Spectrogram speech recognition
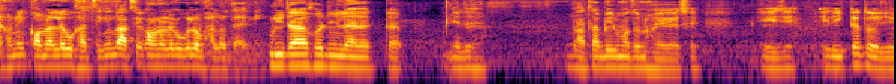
এখন এই কমলা লেবু খাচ্ছি কিন্তু আজকে কমলা লেবুগুলো ভালো দেয়নি। কুড়ি টাকা করে নিলে এক একটা এই যে বাতাবির মতন হয়ে গেছে। এই যে এদিকটা তো এই যে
